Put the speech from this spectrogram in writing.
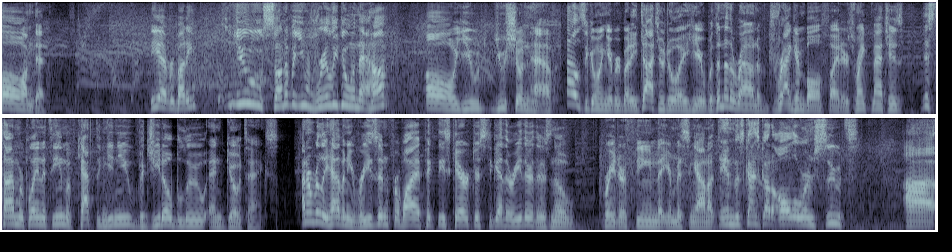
Oh, I'm dead. Yeah, everybody. You son of a, you really doing that, huh? Oh, you you shouldn't have. How's it going, everybody? Dotodoya here with another round of Dragon Ball FighterZ ranked matches. This time we're playing a team of Captain Ginyu, Vegito Blue, and Gotenks. I don't really have any reason for why I picked these characters together either. There's no greater theme that you're missing out on. Damn, this guy's got all orange suits. Uh,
